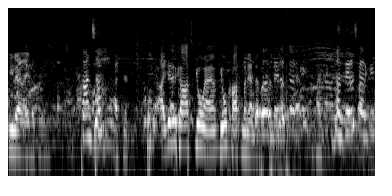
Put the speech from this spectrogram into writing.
ਕੀ ਲੈਣਾ ਹੈ ਤੁਸੀਂ? ਕਾਂਸਾ। ਅੱਛਾ ਜੀ। ਅੱਜ ਦੇ ਦਿਨ ਖਾਸ ਕਿਉਂ ਆਇਆ ਕਿਉਂ ਖਾਸ ਮੰਨਿਆ ਜਾਂਦਾ ਬਰਤਨ ਲੈਣਾ? ਧਨਤੇਰਸ ਕਰਕੇ।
